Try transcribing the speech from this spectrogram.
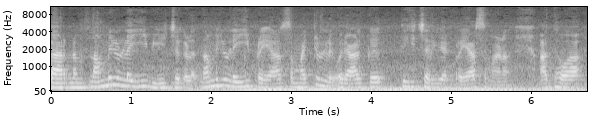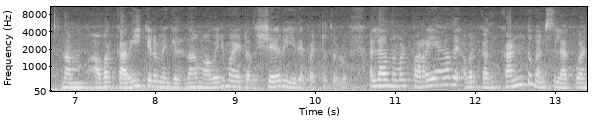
കാരണം നമ്മിലുള്ള ഈ വീഴ്ചകൾ നമ്മിലുള്ള ഈ പ്രയാസം മറ്റുള്ള ഒരാൾക്ക് തിരിച്ചറിയാൻ പ്രയാസമാണ്. അഥവാ നാം അവർക്കറിയിക്കണമെങ്കിൽ നാം അവരുമായിട്ട് അത് ഷെയർ ചെയ്തേ പറ്റത്തുള്ളൂ. അല്ലാതെ നമ്മൾ പറയാതെ അവർക്കത് കണ്ടു മനസ്സിലാക്കുവാൻ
